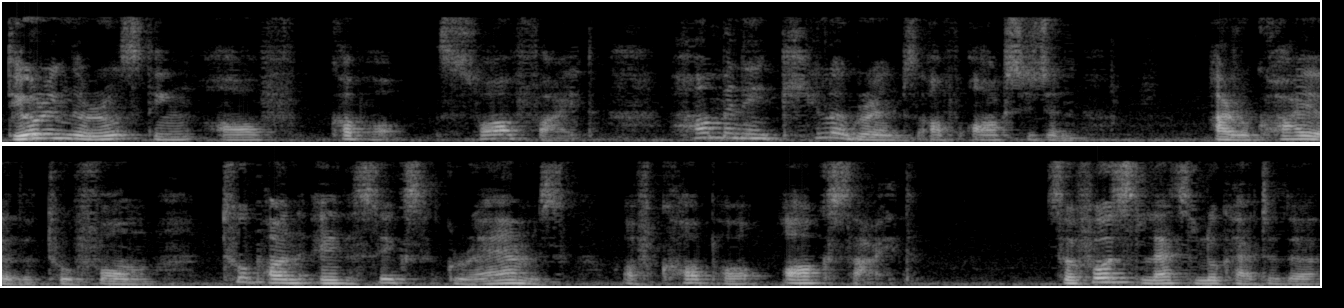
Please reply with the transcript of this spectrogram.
During the roasting of copper sulfide, how many kilograms of oxygen are required to form 2.86 grams of copper oxide. So first, let's look at the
